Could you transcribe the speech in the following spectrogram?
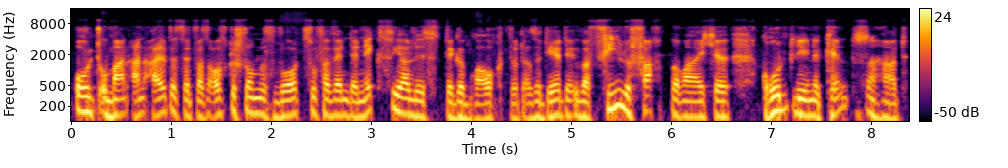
Und um ein, ein altes, etwas ausgestorbenes Wort zu verwenden, der Nexialist, der gebraucht wird, also der, der über viele Fachbereiche grundlegende Kenntnisse hat,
